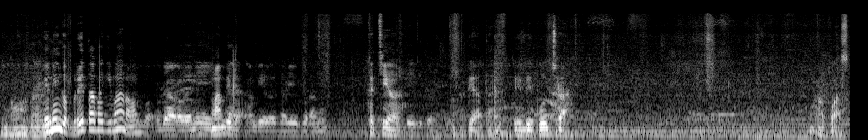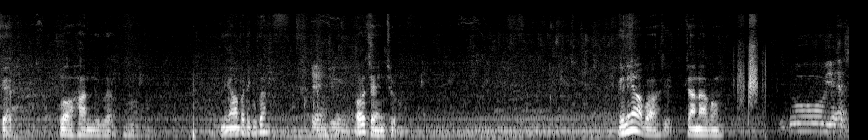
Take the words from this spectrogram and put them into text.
Oh. Nah, Ini ngebreed apa gimana om? Enggak, kalau ini Ngambil ya? ngambil dari ukuran Kecil gitu. di atas BB Putra. Aquascape. Lohan juga. Ini apa nih bukan? Cencu. Oh cencu. Ini apa sih? Cana bang? Itu yes.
